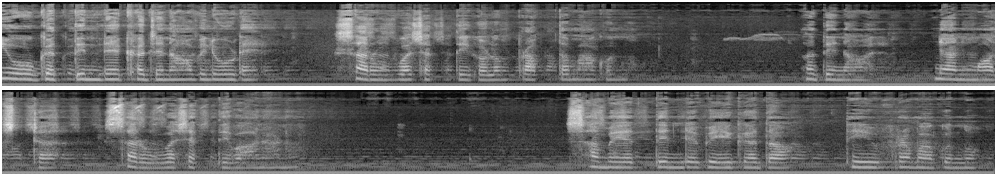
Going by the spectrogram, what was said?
യോഗത്തിന്റെ ഖജനാവിലൂടെ സർവശക്തികളും പ്രാപ്തമാകുന്നു. അതിനാൽ ഞാൻ മാസ്റ്റർ സർവശക്തിവാനാണ്. സമയത്തിന്റെ വേഗത തീവ്രമാകുന്നു.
